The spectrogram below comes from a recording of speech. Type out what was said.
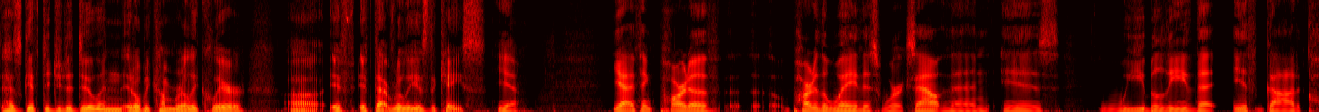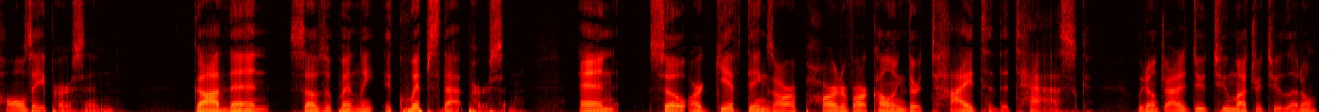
has gifted you to do, and it'll become really clear uh, if if that really is the case. Yeah, yeah. I think part of part of the way this works out then is we believe that if God calls a person, God then subsequently equips that person, and so our giftings are a part of our calling. They're tied to the task. We don't try to do too much or too little.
